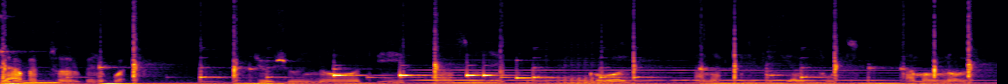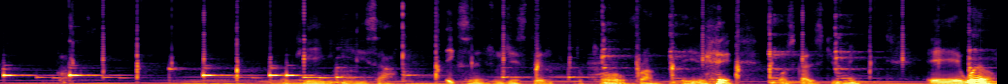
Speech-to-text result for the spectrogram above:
that absorb water. You should not eat seasoned, cold, and artificial foods, among others. Okay, it is a excellent suggestion, Frank uh, Oscar. Excuse me. Uh, well,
